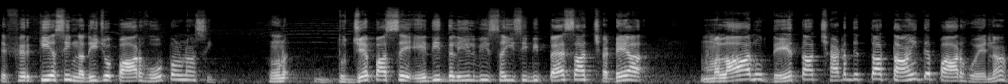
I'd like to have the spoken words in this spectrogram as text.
ਤੇ ਫਿਰ ਕੀ ਅਸੀਂ ਨਦੀ ਚੋਂ ਪਾਰ ਹੋ ਪਾਉਣਾ ਸੀ? ਹੁਣ ਦੂਜੇ ਪਾਸੇ ਇਹਦੀ ਦਲੀਲ ਵੀ ਸਹੀ ਸੀ ਵੀ ਪੈਸਾ ਛੱਡਿਆ, ਮਲਾਹ ਨੂੰ ਦੇਤਾ, ਛੱਡ ਦਿੱਤਾ, ਤਾਂ ਹੀ ਤੇ ਪਾਰ ਹੋਏ ਨਾ।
